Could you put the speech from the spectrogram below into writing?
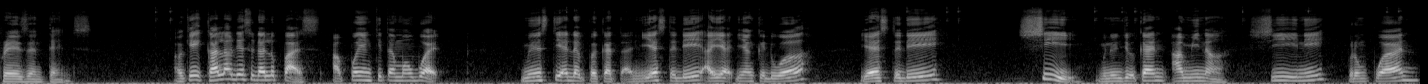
present tense Okey, kalau dia sudah lepas, apa yang kita mau buat? Mesti ada perkataan yesterday ayat yang kedua. Yesterday she menunjukkan Amina. She ini perempuan,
